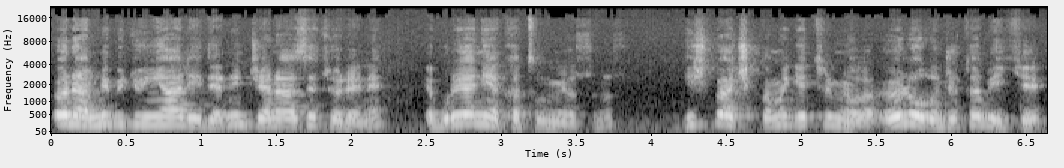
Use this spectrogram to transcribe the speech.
önemli bir dünya liderinin cenaze töreni. E buraya niye katılmıyorsunuz? Hiçbir açıklama getirmiyorlar. Öyle olunca tabii ki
